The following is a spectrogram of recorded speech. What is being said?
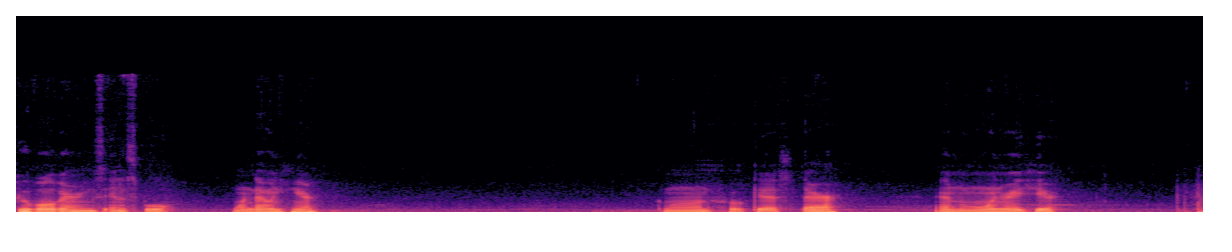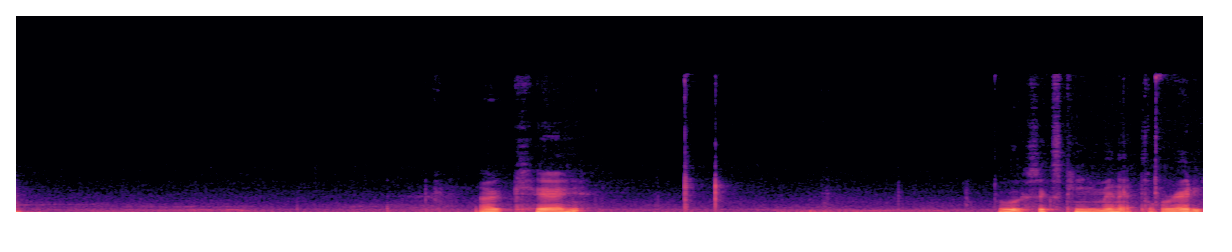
Two ball bearings in a spool. One down here. Come on, focus. There. And one right here. Okay. Ooh, 16 minutes already.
